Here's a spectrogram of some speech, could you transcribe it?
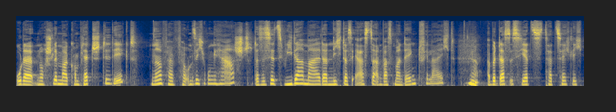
oder noch schlimmer komplett stilllegt. Ne, Ver Verunsicherung herrscht. Das ist jetzt wieder mal dann nicht das Erste, an was man denkt vielleicht. Ja. Aber das ist jetzt tatsächlich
